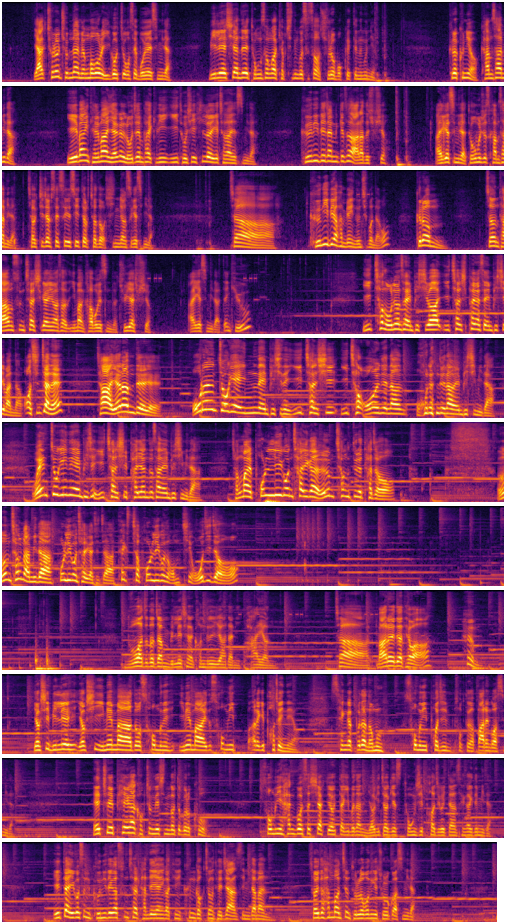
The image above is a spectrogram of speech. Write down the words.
약초를 줍는 명목으로 이곳저곳에 모여 있습니다. 밀레시안들의 동성과 겹치는 곳에서 주로 목격되는군요. 그렇군요. 감사합니다. 예방이 될 만한 약을 로젠 파이킨이 이 도시 힐러에게 전하였습니다. 근위 대장님께서 알아두십시오. 알겠습니다. 도움을 주셔서 감사합니다. 적지적소에 쓰일 수 있도록 저도 신경 쓰겠습니다. 자 근위병 한 명이 눈치 본다고? 그럼 전 다음 순찰 시간이 와서 이만 가보겠습니다. 주의하십시오. 알겠습니다. Thank you. 2005년사 NPC와 2018년사 NPC 만남. 어 진짜네? 자 여러분들 오른쪽에 있는 NPC는 2010, 2005년에 나온 5년도에 나온 NPC입니다. 왼쪽에 있는 NPC는 2018년도산 NPC입니다. 정말 polygon 차이가 엄청 뚜렷하죠. 엄청납니다. polygon 차이가 진짜 texture polygon은 엄청 오지죠. 누워져도 잠 밀리시는 건들려 하다니 과연. 자 말에 대한 대화. 흠. 역시 밀리 역시 이메마도 소문이 이메마에도 소문이 빠르게 퍼져 있네요. 생각보다 너무 소문이 퍼진 속도가 빠른 것 같습니다. 애초에 폐해가 걱정되시는 것도 그렇고 소문이 한 곳에서 시작되었다기보단 여기저기에서 동시 퍼지고 있다는 생각이 듭니다. 일단 이곳은 군의대가 순찰 것 같으니 큰 걱정 되지 않습니다만 저희도 한 번쯤 둘러보는 게 좋을 것 같습니다.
